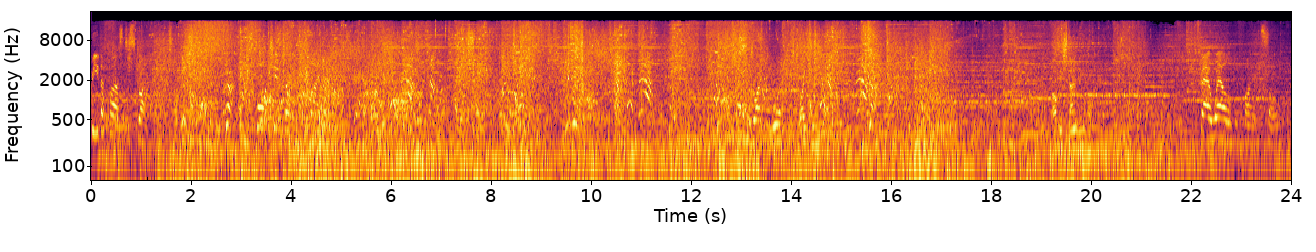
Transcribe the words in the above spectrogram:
Be the first to strike. Fortune doesn't smile. Strike worth its weight in gold. I'll be standing by. Farewell, defiant soul.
